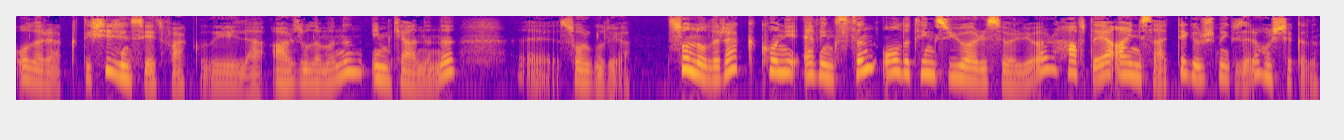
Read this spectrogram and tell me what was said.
olarak, dişi cinsiyet farklılığıyla arzulamanın imkanını e, sorguluyor. Son olarak Connie Evingston All the Things You Are'ı söylüyor. Haftaya aynı saatte görüşmek üzere. Hoşçakalın.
